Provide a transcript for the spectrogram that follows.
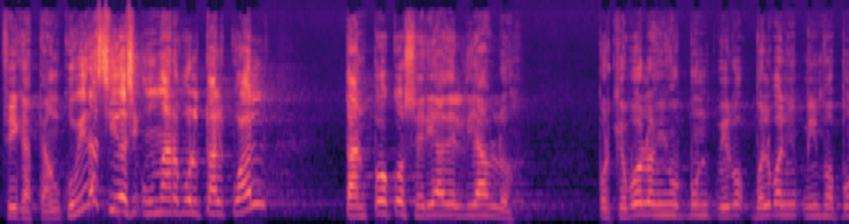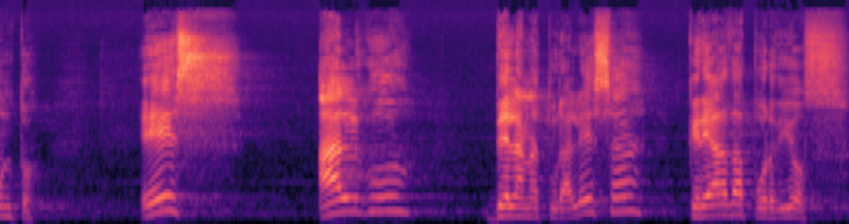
fíjate, aunque hubiera sido un árbol tal cual, tampoco sería del diablo. Porque vuelvo al mismo punto. Vuelvo al mismo punto. Es algo de la naturaleza creada por Dios.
